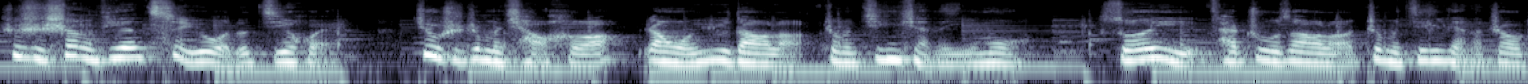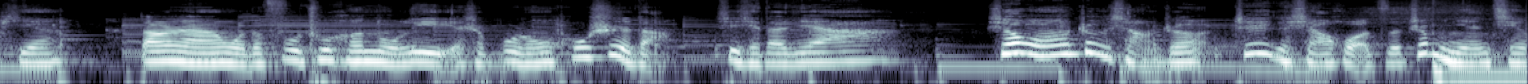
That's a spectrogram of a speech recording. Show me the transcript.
这是上天赐予我的机会，就是这么巧合，让我遇到了这么惊险的一幕，所以才铸造了这么经典的照片。当然，我的付出和努力也是不容忽视的。谢谢大家。”小五郎正想着，这个小伙子这么年轻，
